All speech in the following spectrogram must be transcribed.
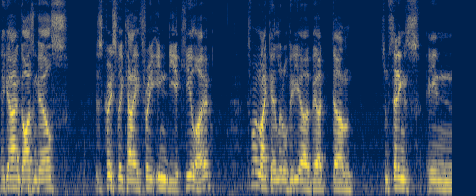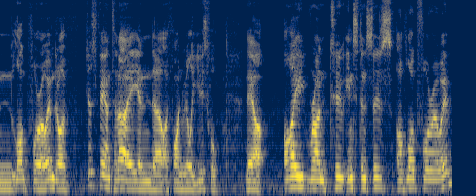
How you going guys and girls? This is Chris VK3 India Kilo. Just want to make a little video about um, some settings in Log4OM that I've just found today and uh, I find really useful. Now, I run two instances of Log4OM.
